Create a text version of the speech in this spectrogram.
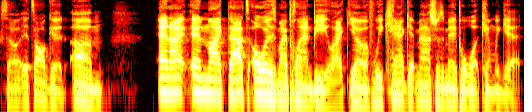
So it's all good. Um, and I, and like, that's always my plan B. Like, yo, if we can't get Masters of Maple, what can we get?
